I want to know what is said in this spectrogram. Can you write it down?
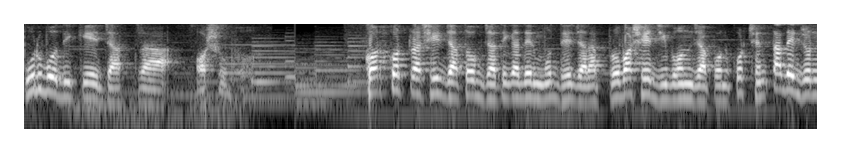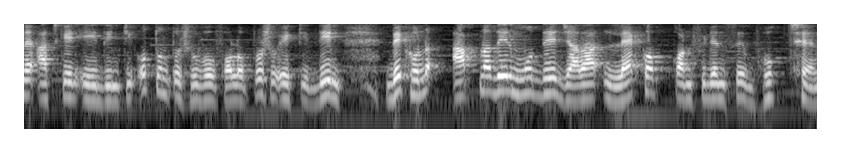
পূর্ব দিকে যাত্রা অশুভ। কর্কট রাশির জাতক জাতিকাদের মধ্যে যারা প্রবাসে জীবন যাপন করছেন, তাদের জন্য আজকের এই দিনটি অত্যন্ত শুভ, ফলপ্রসূ একটি দিন। দেখুন, আপনাদের মধ্যে যারা ল্যাক অফ কনফিডেন্সে ভুগছেন,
